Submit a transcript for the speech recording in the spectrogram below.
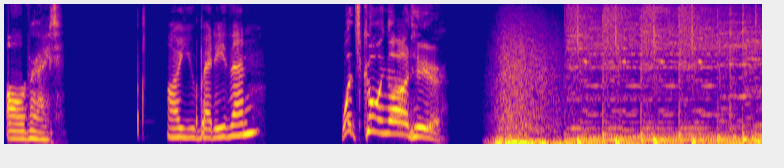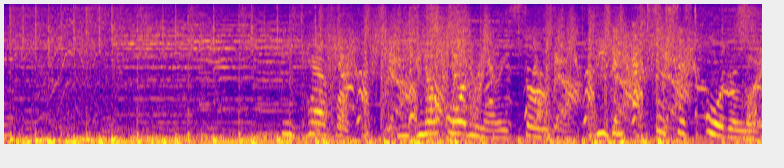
All right. Are you ready then? What's going on here? Be careful. He's no ordinary soldier. He's an exorcist orderly.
